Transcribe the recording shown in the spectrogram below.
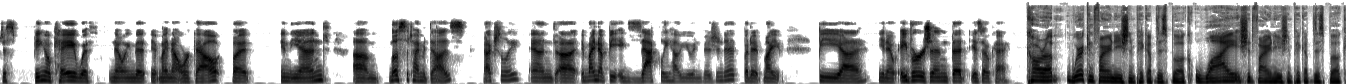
just being okay with knowing that it might not work out, but in the end, um, most of the time it does actually. And uh, it might not be exactly how you envisioned it, but it might be, uh, you know, a version that is okay. Kara, where can Fire Nation pick up this book? Why should Fire Nation pick up this book?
